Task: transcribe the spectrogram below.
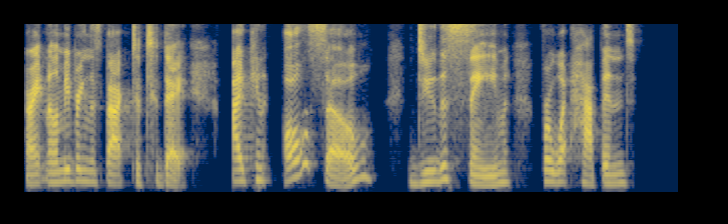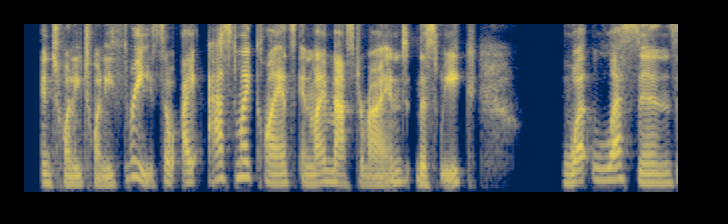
All right, now let me bring this back to today. I can also do the same for what happened in 2023. So I asked my clients in my mastermind this week, what lessons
